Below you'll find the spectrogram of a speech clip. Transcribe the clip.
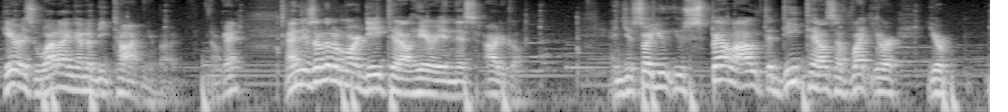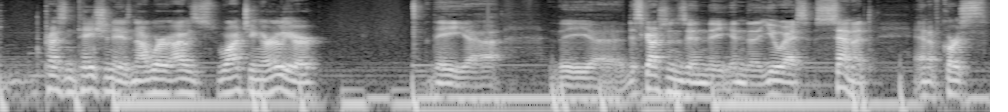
here is what I'm going to be talking about. Okay, and there's a little more detail here in this article, and you so you you spell out the details of what your your presentation is. Now, where I was watching earlier, the uh, the uh, discussions in the in the U.S. Senate, and of course,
